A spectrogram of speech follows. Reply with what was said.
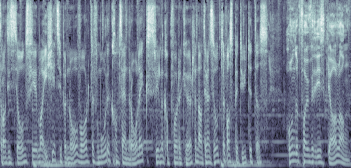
Traditionsfirma, ist jetzt übernommen worden vom Uhrenkonzern Rolex, wie wir gerade vorher gehört haben. Adrian Sutter, was bedeutet das? 135 Jahre lang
